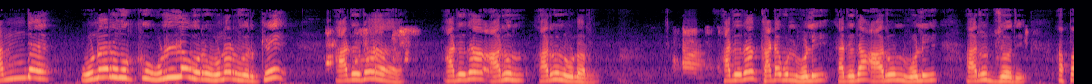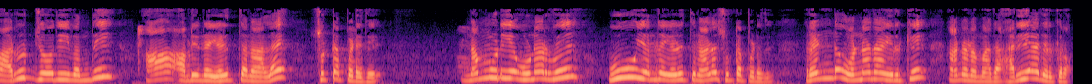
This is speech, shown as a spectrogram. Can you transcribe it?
அந்த உணர்வுக்கு உள்ள ஒரு உணர்வு இருக்கு. அதுதான் அதுதான் அருள் அருள் உணர்வு. அதுதான் கடவுள் ஒளி அதுதான் அருள் ஒளி அருட்ஜோதி அப்ப அருட்ஜோதி வந்து ஆ அப்படின்ற எழுத்தனால சுட்டப்படுது. நம்முடைய உணர்வு ஊ என்ற எழுத்துனால சுட்டப்படுது. ரெண்டும் ஒன்னா தான் இருக்கு. ஆனா நம்ம அதை அறியாது இருக்கிறோம்.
